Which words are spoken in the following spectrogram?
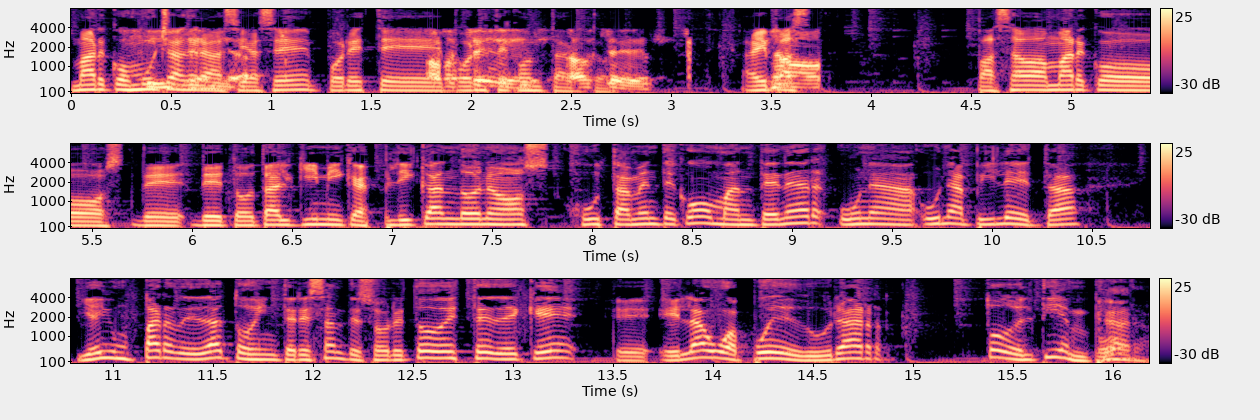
Marcos, muchas gracias eh, por este A por este contacto. a ustedes. Ahí No, pas- pasaba Marcos de, de Total Química explicándonos justamente cómo mantener una, una pileta y hay un par de datos interesantes, sobre todo este de que eh, el agua puede durar todo el tiempo. Claro,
